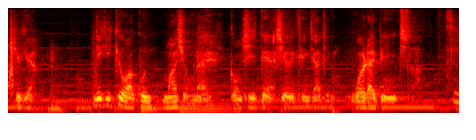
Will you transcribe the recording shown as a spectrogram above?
小姐，你去叫阿坤马上来公司地下室的停车场，我来便一下。是。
